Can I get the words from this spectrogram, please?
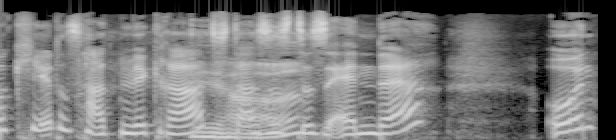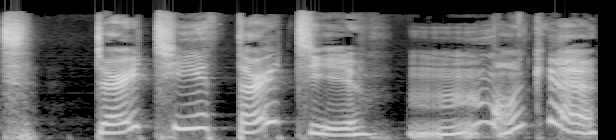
okay, das hatten wir gerade, Ja. das ist das Ende. Und Dirty 30. Hm, okay.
